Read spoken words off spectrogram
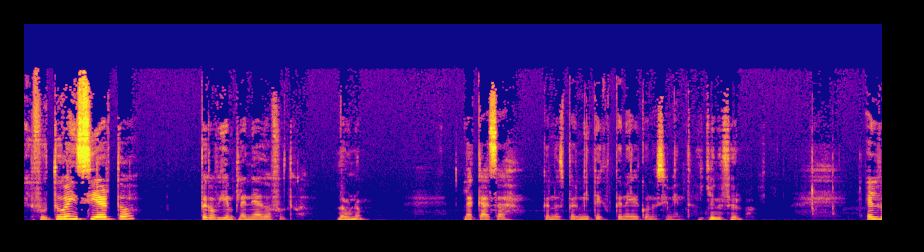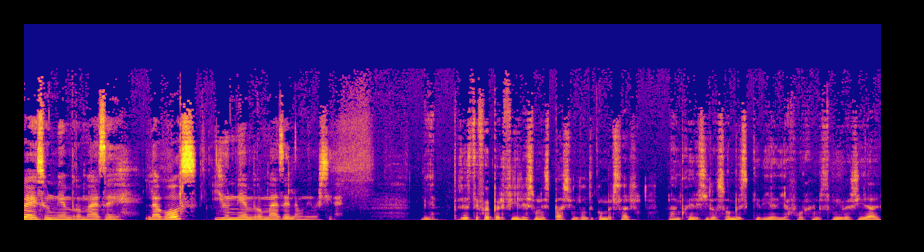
El futuro incierto, pero bien planeado a futuro. La UNAM. La casa que nos permite tener el conocimiento. ¿Y quién es Elba? Elba es un miembro más de La Voz y un miembro más de la universidad. Bien, pues este fue Perfiles, un espacio en donde conversar las mujeres y los hombres que día a día forjan nuestra universidad.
